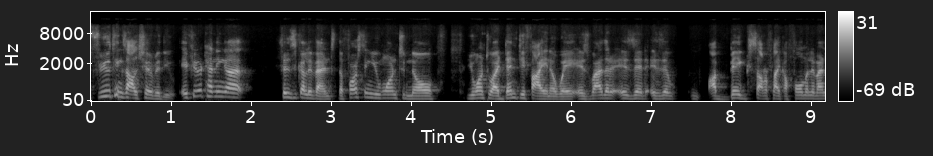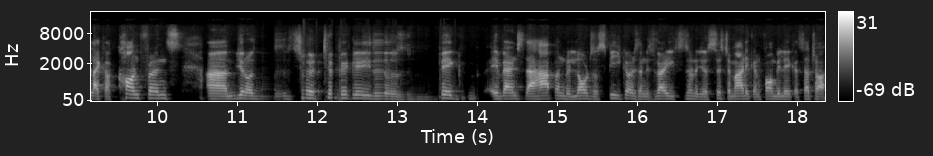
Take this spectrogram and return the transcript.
few things I'll share with you. If you're attending a physical event, the first thing you want to know, you want to identify in a way is whether is it is it a big sort of like a formal event, like a conference. Um, you know, so typically those big events that happen with loads of speakers and it's very sort of just systematic and formulaic, etc.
